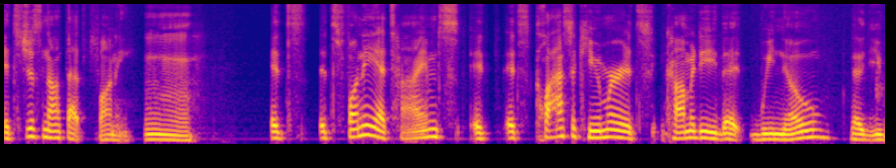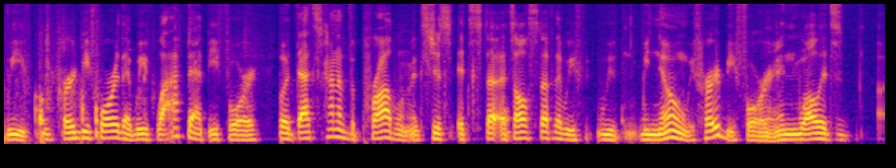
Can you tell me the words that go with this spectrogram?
it's just not that funny it's it's funny at times. It it's classic humor. It's comedy that we know that you, we've we've heard before, that we've laughed at before. But that's kind of the problem. It's just it's it's all stuff that we've we've we know and we've heard before. And while it's uh,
